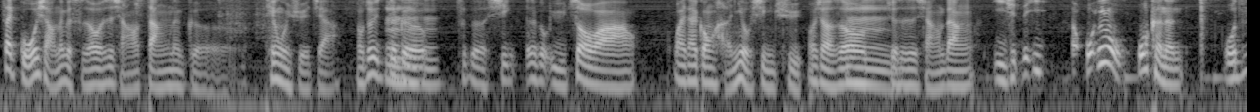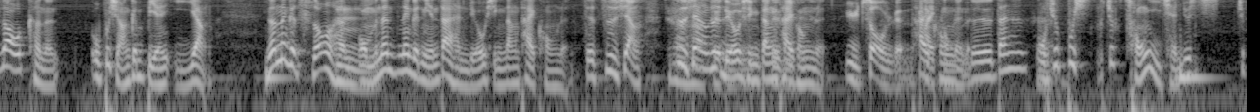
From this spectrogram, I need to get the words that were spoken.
在国小那个时候是想要当那个天文学家，我对这个这个星那个宇宙啊外太空很有兴趣。我小时候就是想当以前的一我，因为我可能我知道我可能我不喜欢跟别人一样，你知道那个时候很我们的那个年代很流行当太空人的志向，志向是流行当太空人、宇宙人、太空人，对对。但是我就不就从以前就就。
